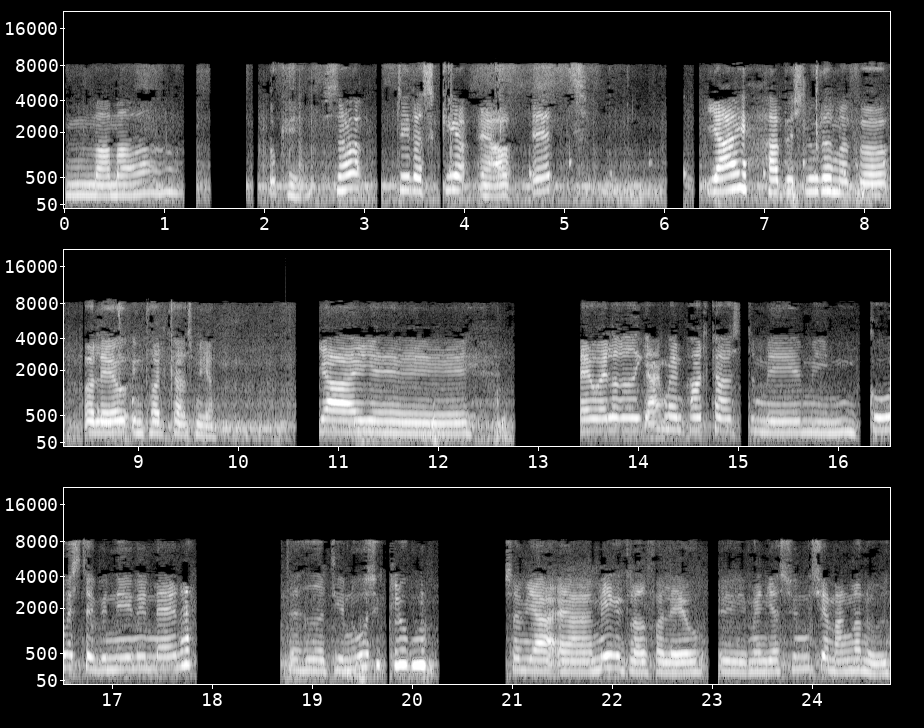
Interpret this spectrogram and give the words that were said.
mama. Okay, så det der sker er, at jeg har besluttet mig for at lave en podcast mere. Jeg øh, er jo allerede i gang med en podcast med min godeste veninde Nana, der hedder Diagnoseklubben, som jeg er mega glad for at lave, øh, men jeg synes, jeg mangler noget.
